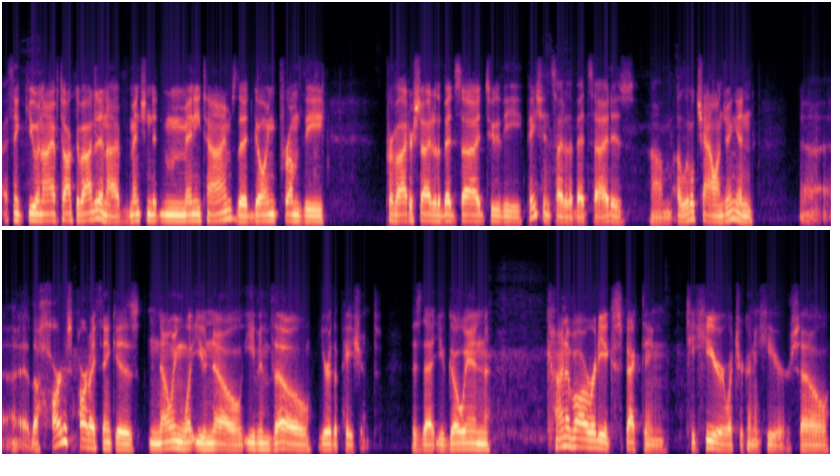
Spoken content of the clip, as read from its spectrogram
I think you and I have talked about it, and I've mentioned it many times that going from the provider side of the bedside to the patient side of the bedside is um, a little challenging. And uh, the hardest part, I think, is knowing what you know, even though you're the patient, is that you go in kind of already expecting to hear what you're going to hear. So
